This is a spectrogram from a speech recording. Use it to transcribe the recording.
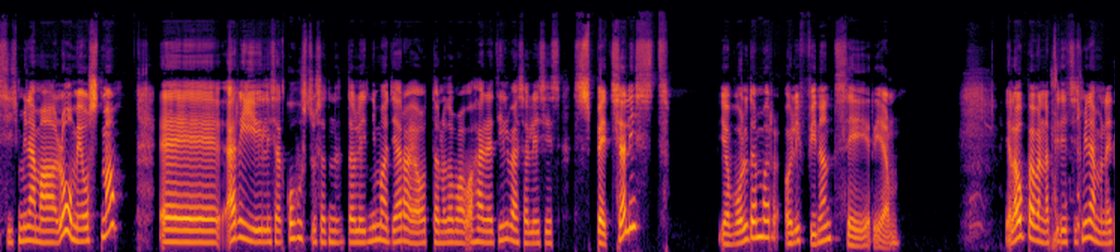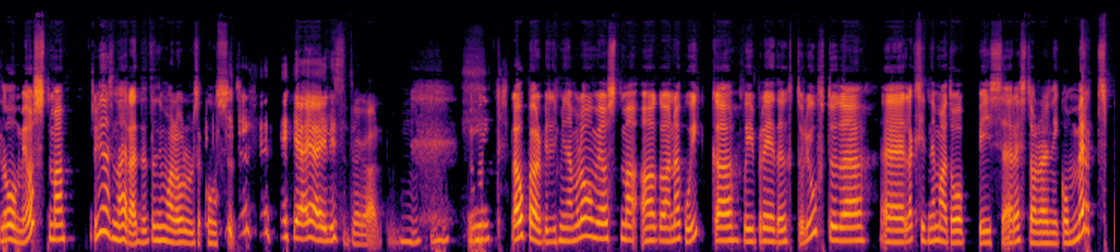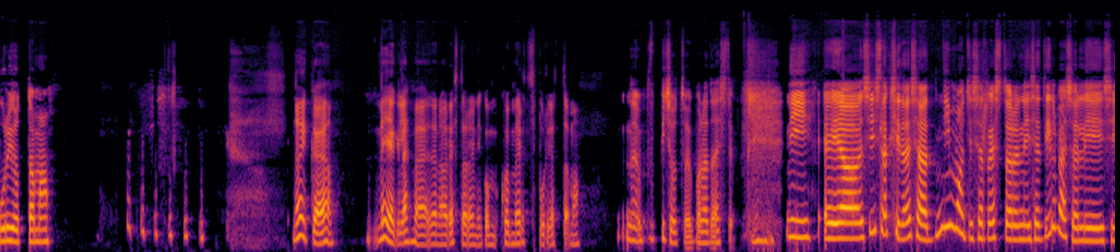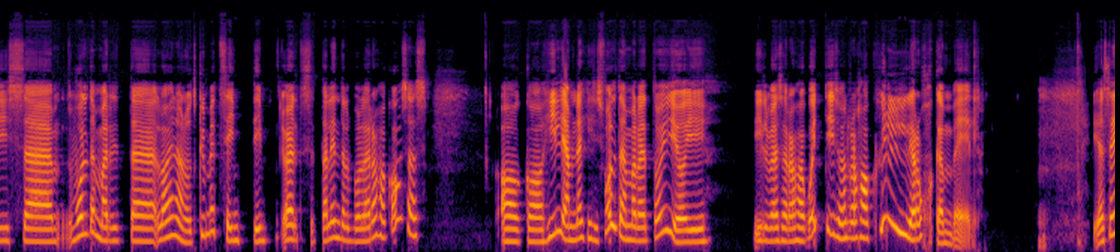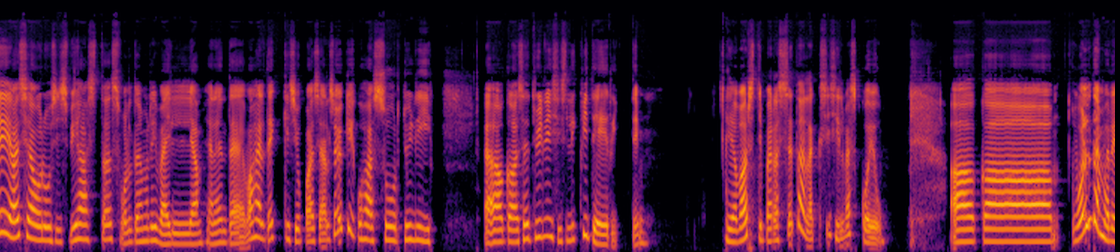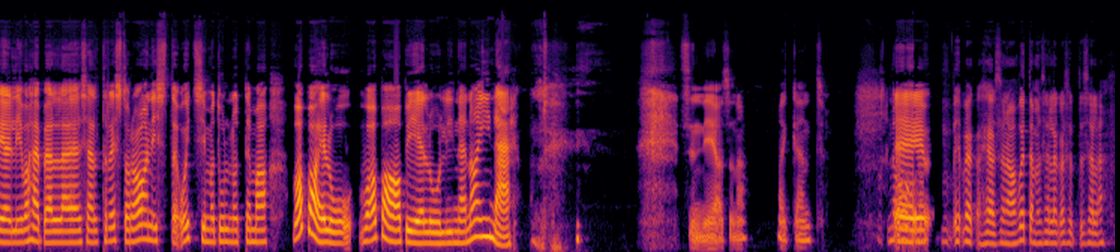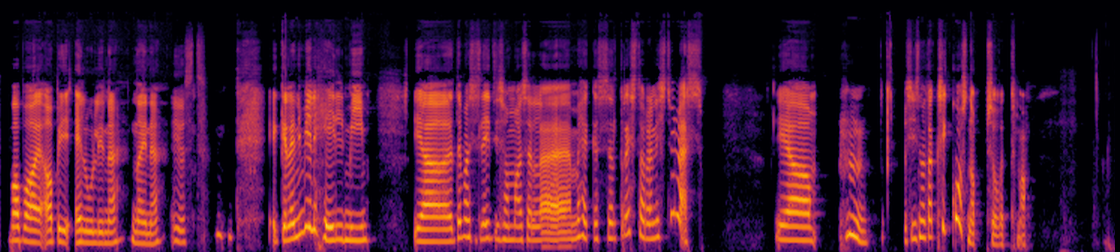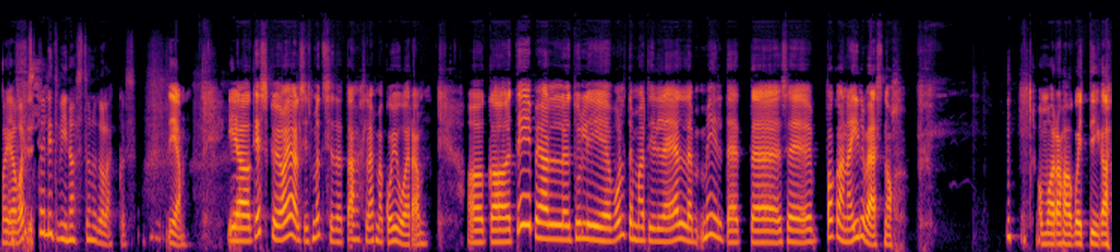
siis minema loomi ostma ärilised kohustused, need olid niimoodi ära jaotanud omavahel, et Ilves oli siis spetsialist ja Voldemar oli finantseerija ja laupäeval nad pidid siis minema neid loomi ostma. Mida sa naerad, need on jumala olulised kohustused. Ja, ja ei lihtsalt väga mm. -hmm. laupäeval pidid minema loomi ostma, aga nagu ikka võib reede õhtul juhtuda äh,, läksid nemad hoopis restorani kommerts purjutama. No ikka jah, meiegi lähme täna restorani kommerts purjetama no pisut võib-olla tõesti mm. -hmm. nii ja siis läksid asjad niimoodi seal restoranis, et Ilves oli siis äh, Voldemarit äh, laenanud kümmet senti, öeldes, et tal endal pole raha kaasas. aga hiljem nägi siis Voldemar, et oi-oi, Ilvese rahakotis on raha küll ja rohkem veel. ja see asjaolu siis vihastas Voldemari välja ja nende vahel tekkis juba seal söögikohas suur tüli aga see tüli siis likvideeriti. ja varsti pärast seda läks siis Ilves koju. aga Voldemari oli vahepeal sealt restoranist otsima tulnud tema vabaelu, vabaabieluline naine see on nii hea sõna, I can't no eh, väga hea sõna, võtame selle kasutusele. vabaaabieluline naine. just. kelle nimi oli Helmi ja tema siis leidis oma selle mehekese sealt restoranist üles. ja siis nad hakkasid koos nopsu võtma. ja varsti olid viinastunud olekus. jah, ja kesköö ajal siis mõtlesid, et ah, lähme koju ära. aga tee peal tuli Voldemarile jälle meelde, et äh, see pagana Ilves, noh oma rahakotiga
